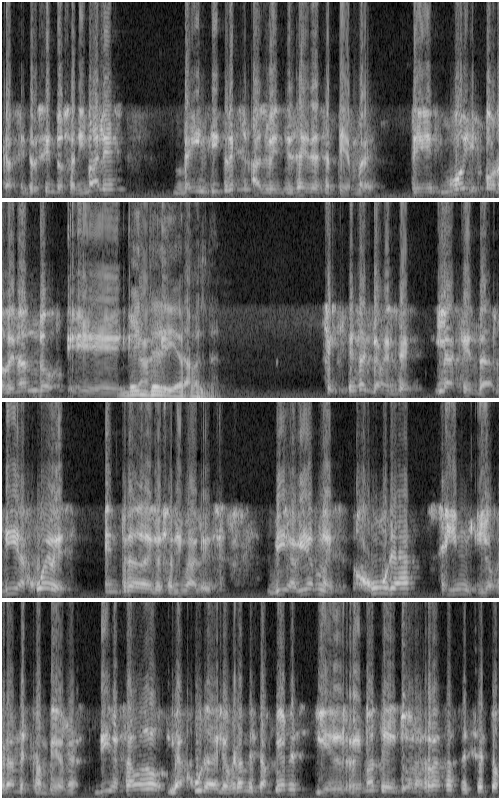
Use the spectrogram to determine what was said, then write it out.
casi 300 animales, 23 al 26 de septiembre. Te voy ordenando... Eh, 20 días faltan. Sí, exactamente. La agenda. Día jueves, entrada de los animales. Día viernes, jura sin los grandes campeones. Día sábado, la jura de los grandes campeones y el remate de todas las razas, excepto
